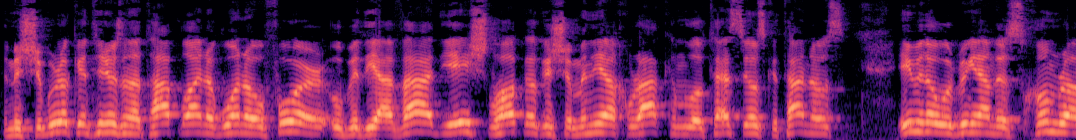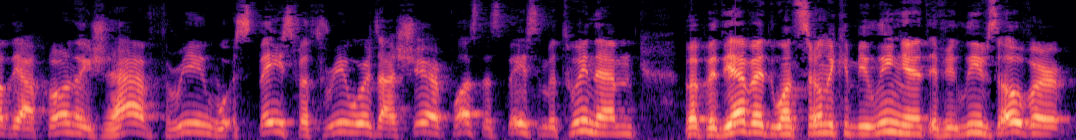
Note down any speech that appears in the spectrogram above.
The Mishabura continues on the top line of 104, Ubidiavad yesh rakim lotesios katanos. Even though we're bringing down this chumra of the achron that you should have three space for three words asher plus the space in between them, but b'diavad one certainly can be lenient if he leaves over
